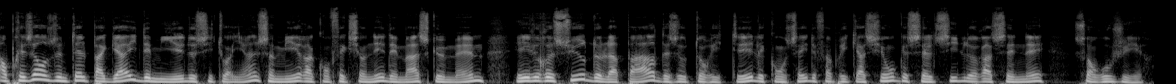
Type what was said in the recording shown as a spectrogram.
en présence d'une telle pagaille, des milliers de citoyens se mirent à confectionner des masques eux-mêmes, et ils reçurent de la part des autorités les conseils de fabrication que celles-ci leur assénaient sans rougir.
